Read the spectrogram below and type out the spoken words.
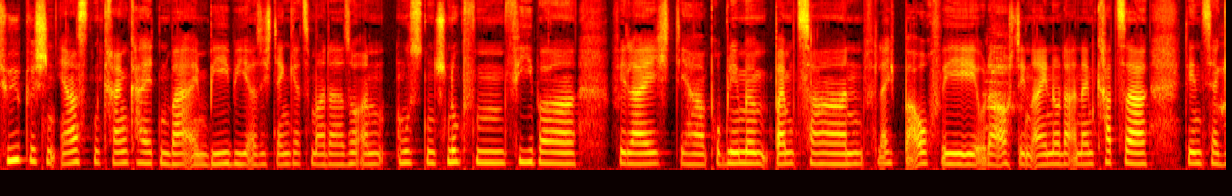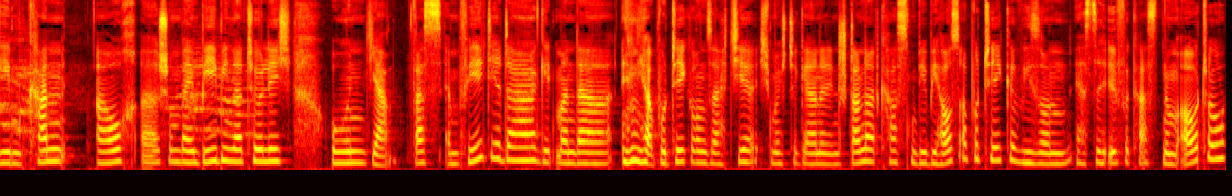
typischen ersten Krankheiten bei einem Baby. Also ich denke jetzt mal da so an Husten, Schnupfen, Fieber, vielleicht ja Probleme beim Zahn, vielleicht Bauchweh oder auch den einen oder anderen Kratzer, den es ja geben kann auch äh, schon beim Baby natürlich. Und ja, was empfehlt ihr da? Geht man da in die Apotheke und sagt, hier, ich möchte gerne den Standardkasten Babyhausapotheke, wie so ein Erste-Hilfe-Kasten im Auto.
